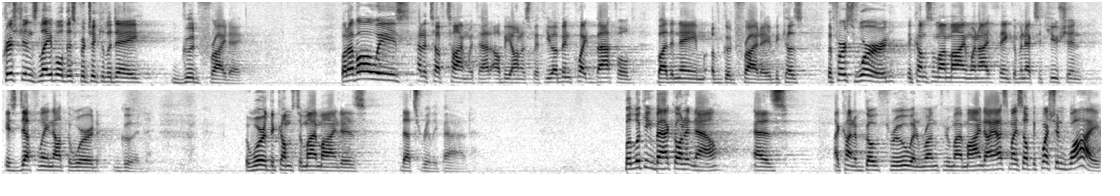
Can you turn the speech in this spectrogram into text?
Christians label this particular day Good Friday. But I've always had a tough time with that, I'll be honest with you. I've been quite baffled by the name of Good Friday because the first word that comes to my mind when I think of an execution is definitely not the word good. The word that comes to my mind is that's really bad. But looking back on it now, as I kind of go through and run through my mind, I ask myself the question why?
